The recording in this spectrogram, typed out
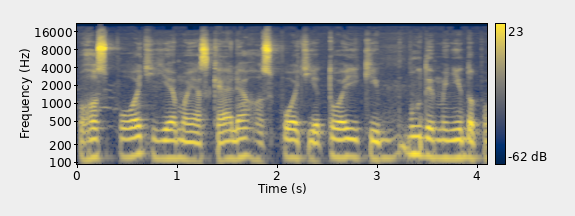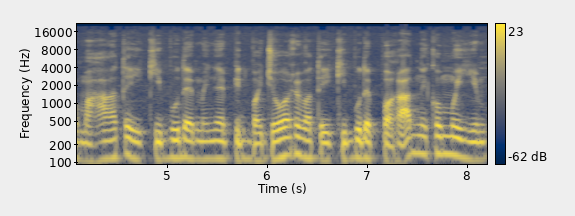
Господь є моя скеля, Господь є той, який буде мені допомагати, який буде мене підбадьорювати, який буде порадником моїм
